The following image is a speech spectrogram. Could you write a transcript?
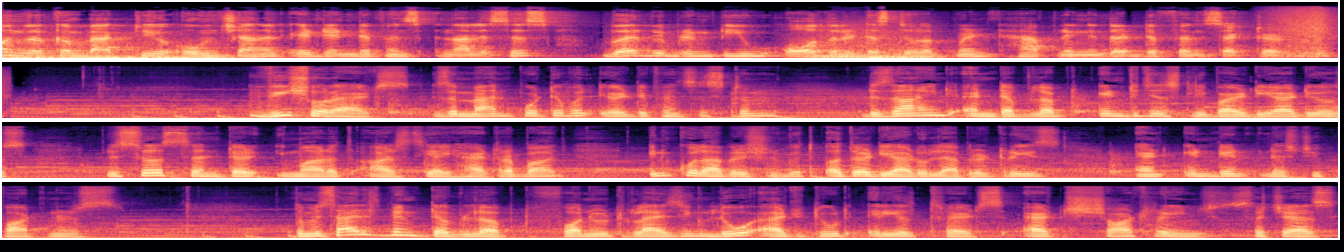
and welcome back to your own channel Indian Defense Analysis where we bring to you all the latest development happening in the defense sector. V-SHORAD is a man-portable air defense system designed and developed indigenously by DRDO's Research Center Imarat RCI Hyderabad in collaboration with other DRDO laboratories and Indian industry partners. The missile is being developed for neutralizing low altitude aerial threats at short range such as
